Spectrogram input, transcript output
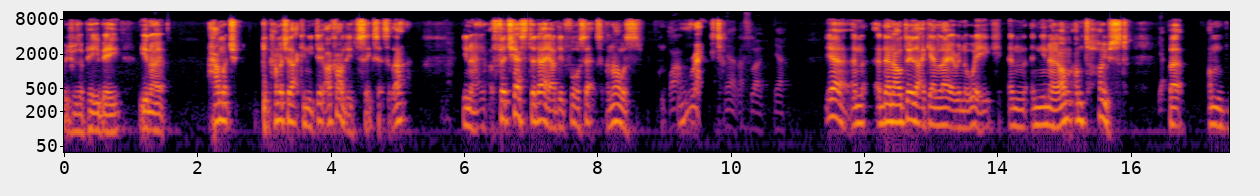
which was a PB you know, how much how much of that can you do? I can't do six sets of that. You know, for chest today, I did four sets and I was wow. wrecked. Yeah, that's low. Yeah. Yeah, and and then I'll do that again later in the week, and and you know I'm I'm toast, Yeah. but I'm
